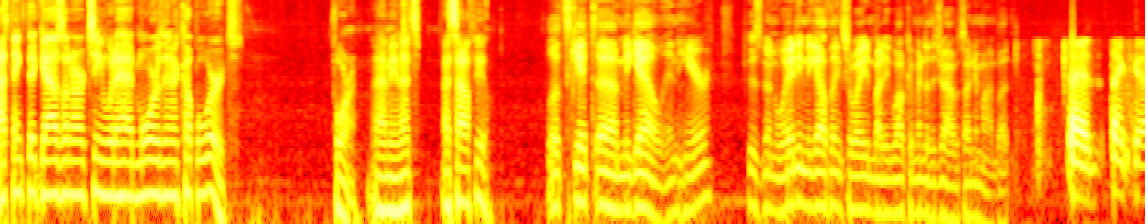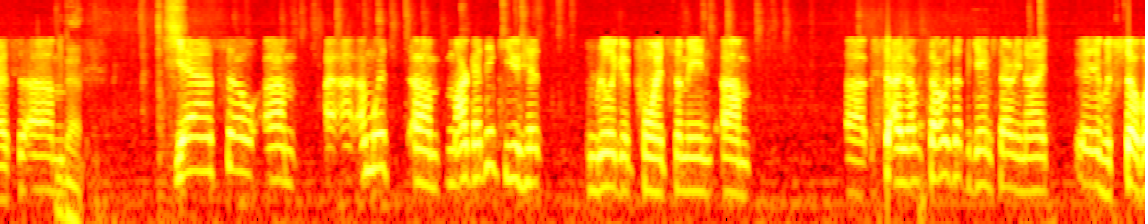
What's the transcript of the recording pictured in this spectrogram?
I think that guys on our team would have had more than a couple words for him. I mean, that's that's how I feel. Let's get uh, Miguel in here, who's been waiting. Miguel, thanks for waiting, buddy. Welcome into the job. What's on your mind, bud? Uh, thanks, guys. You Um, bet. yeah, so um, I, I- I'm with um, Mark. I think you hit some really good points. I mean, um, uh, so, I, so I was at the game Saturday night. It was so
